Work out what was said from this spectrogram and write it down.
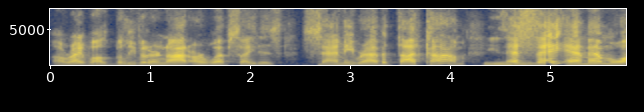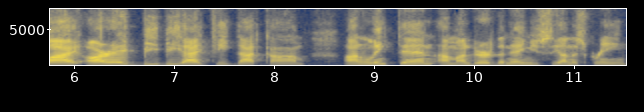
All right. Well, believe it or not, our website is sammyrabbit.com. S A M M Y R A B B I T.com. On LinkedIn, I'm under the name you see on the screen,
